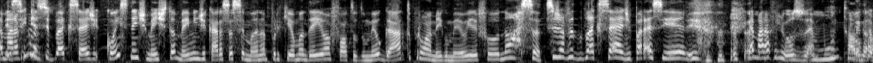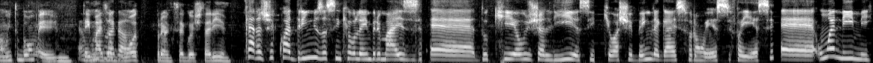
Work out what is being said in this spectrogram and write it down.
É Esse, maravilhoso. esse Black Sad, coincidentemente, também me indicaram essa semana, porque eu mandei uma foto do meu gato pra um amigo meu e ele falou: Nossa, você já viu do Black Sad? Parece ele. É maravilhoso, é muito Falam legal. que é muito bom mesmo. É Tem mais legal. algum outro, Fran, que você gostaria? Cara, de quadrinhos, assim, que eu lembre mais é, do que eu já li, assim, que eu achei bem legais foram esse, foi esse. É um anime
